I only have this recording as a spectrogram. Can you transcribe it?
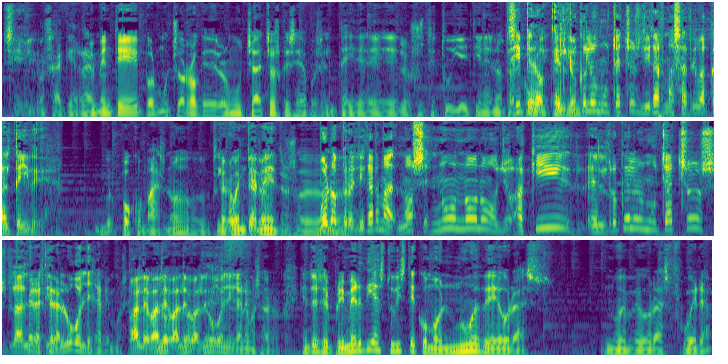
sí O sea que realmente, por mucho roque de los muchachos que sea, pues el TID lo sustituye y tienen otras Sí, pero el. Roque de los Muchachos llegas más arriba que al Teide. Poco más, ¿no? 50 Pero- pero- metros. o- Bueno, pero llegar más. No, sé, no, no, no. Yo aquí, el Roque de los Muchachos. La Espera, espera, luego llegaremos. a Vale, vale, vale, vale. Luego llegaremos a eso. Entonces, el primer día estuviste como nueve horas. Nueve horas fuera.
